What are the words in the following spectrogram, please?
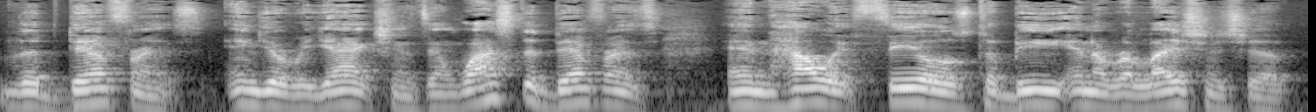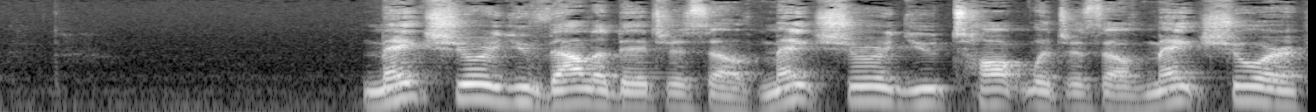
the difference in your reactions and watch the difference in how it feels to be in a relationship. Make sure you validate yourself. Make sure you talk with yourself. Make sure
